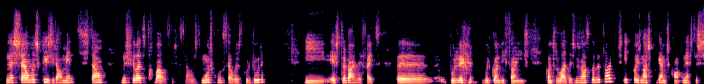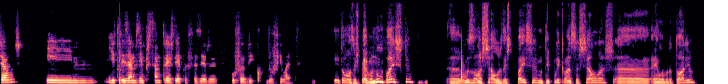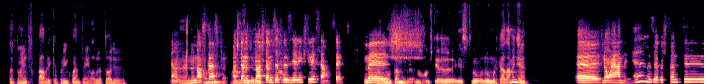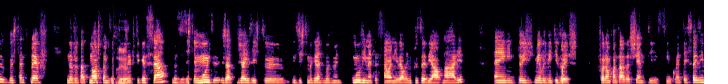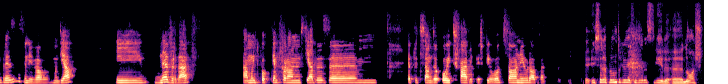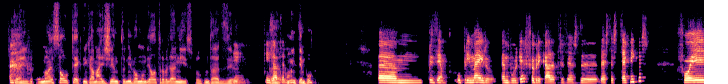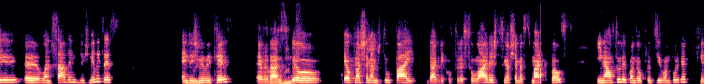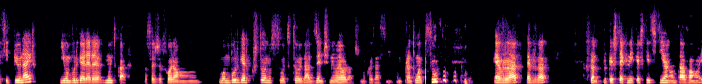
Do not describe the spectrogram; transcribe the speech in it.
nas células que geralmente estão nos filetes de robalo, ou seja, células de músculo, células de gordura. E este trabalho é feito uh, por, por condições controladas nos nossos laboratórios e depois nós pegamos com, nestas células e, e, utilizamos impressão 3D para fazer o fabrico do filete. Então vocês pegam num peixe, uh, usam as células deste peixe, multiplicam essas células uh, em laboratório, portanto não é em fábrica por enquanto, é em laboratório. Não, no nosso caso, nós estamos, nós estamos a fazer investigação, certo? Mas... Não, estamos, não vamos ter isso no, no mercado amanhã. Uh, não é amanhã, mas é bastante, bastante breve. Na verdade, nós estamos a fazer ah, é? a investigação, mas existem muito, já, já existe, existe uma grande movimentação a nível empresarial na área. Em 2022 foram contadas 156 empresas a nível mundial e, na verdade, há muito pouco tempo foram anunciadas a, a produção de oito fábricas piloto só na Europa. Isso era a pergunta que eu ia fazer a seguir. Uh, nós, quem? Não é só o técnico, há mais gente a nível mundial a trabalhar nisso, pelo que me está a dizer. Sim, exatamente. Uh, muito tempo? Um, por exemplo, o primeiro hambúrguer fabricado através de, destas técnicas foi uh, lançado em 2013. Em 2013, é verdade, pelo, é o que nós chamamos do pai da agricultura solar. Este senhor chama-se Mark Post e na altura, quando ele produziu o hambúrguer, tinha sido pioneiro e o hambúrguer era muito caro. Ou seja, foram. O hambúrguer custou, na sua totalidade, 200 mil euros, uma coisa assim. Pronto, um absurdo. é verdade, é verdade. Pronto, porque as técnicas que existiam não estavam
